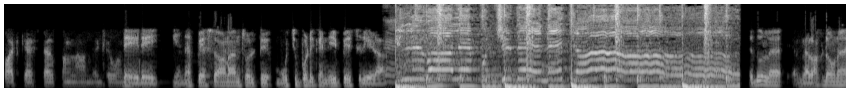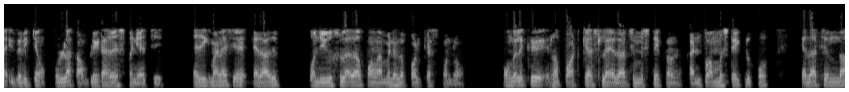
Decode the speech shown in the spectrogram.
பாட்காஸ்டா பண்ணலாமேன்ட்டு வந்தேன். டேய் டேய் என்ன பேச வேணாம்னு சொல்லிட்டு மூச்சு போடுக்க நீ பேசுறியடா. எதுவும் இல்ல இந்த லாக்டவுனை இது வரைக்கும் ஃபுல்லா கம்ப்ளீட்டா வேஸ்ட் பண்ணியாச்சு. அதுக்கு மேல ஏதாவது கொஞ்சம் யூஸ்ஃபுல்லா ஏதாவது பண்ணலாமே இந்த பாட்காஸ்ட் பண்றோம். உங்களுக்கு இந்த பாட்காஸ்ட்ல ஏதாச்சும் மிஸ்டேக் கன்ஃபார்ம் மிஸ்டேக் இருக்கும். ஏதாச்சும் இருந்தா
